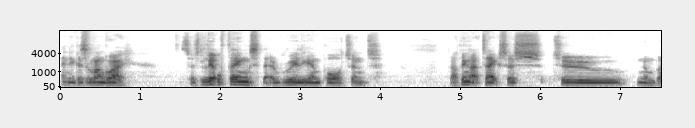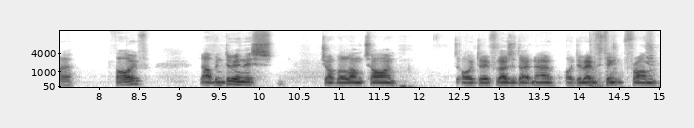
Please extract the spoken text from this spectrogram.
and it goes a long way. So it's little things that are really important. I think that takes us to number five. I've been doing this job a long time. I do, for those who don't know, I do everything from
